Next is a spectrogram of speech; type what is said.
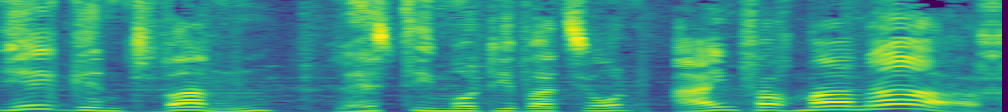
Irgendwann lässt die Motivation einfach mal nach.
